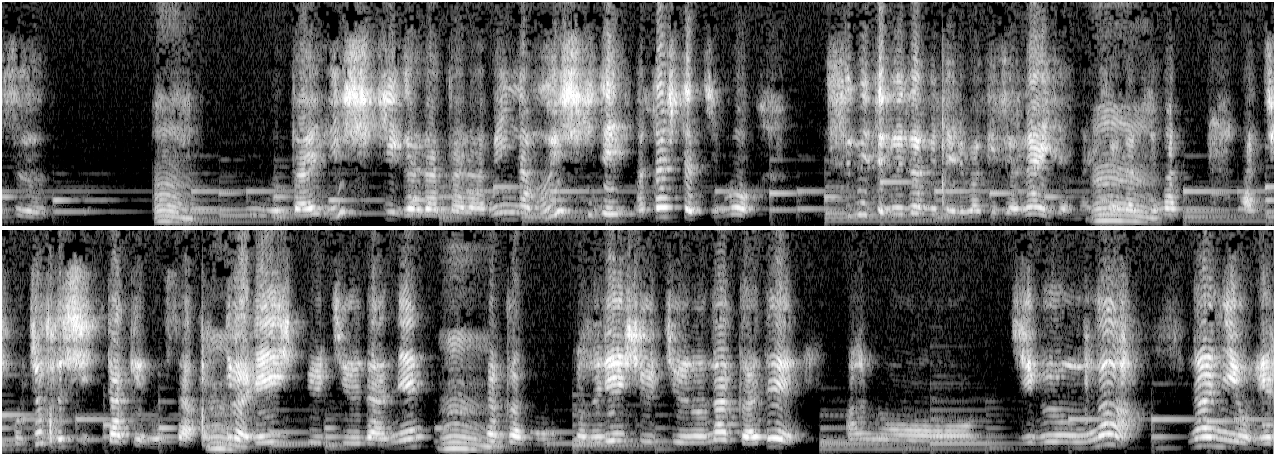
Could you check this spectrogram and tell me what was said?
つ。うん。大意識がだからみんな無意識で私たちも全て目覚めてるわけじゃないじゃない、うん。だってまああっちこちょっと知ったけどさ、うん。今練習中だね。うん。だからその練習中の中で、あのー自分が何を選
